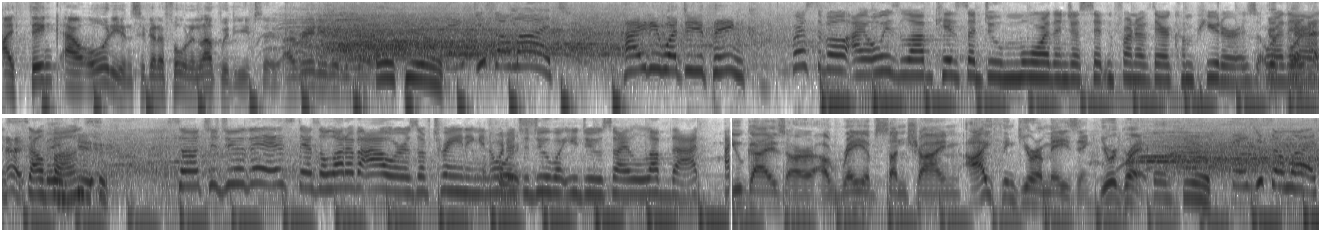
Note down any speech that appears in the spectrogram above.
I think our audience are going to fall in love with you two. I really, really do. Thank you. Thank you so much. Heidi, what do you think? First of all, I always love kids that do more than just sit in front of their computers or their point. cell Thank phones. you. So to do this, there's a lot of hours of training in Of order course. to do what you do. So I love that. You guys are a ray of sunshine. I think you're amazing. You're great. Thank you. Thank you so much.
